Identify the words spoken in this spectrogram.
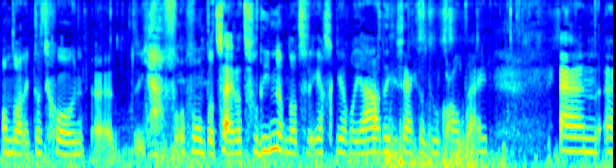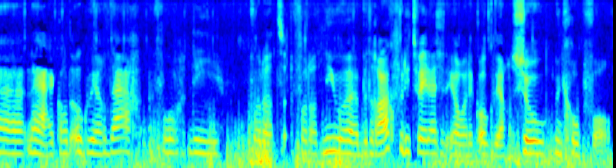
Omdat ik dat gewoon uh, ja, vond dat zij dat verdienden. Omdat ze de eerste keer al ja hadden gezegd. Dat doe ik altijd. En uh, nou ja, ik had ook weer daar voor, die, voor, dat, voor dat nieuwe bedrag, voor die 2000 euro, had ik ook weer zo mijn groep vol.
